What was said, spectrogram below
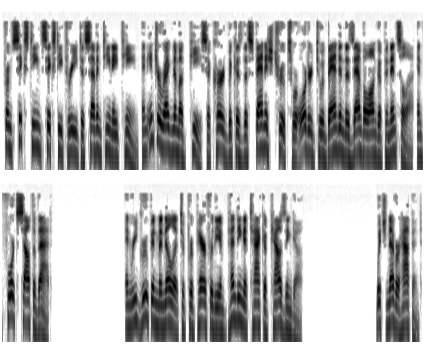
From 1663 to 1718, an interregnum of peace occurred because the Spanish troops were ordered to abandon the Zamboanga Peninsula, and forts south of that, and regroup in Manila to prepare for the impending attack of Koxinga, which never happened.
